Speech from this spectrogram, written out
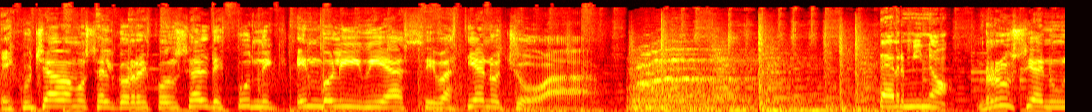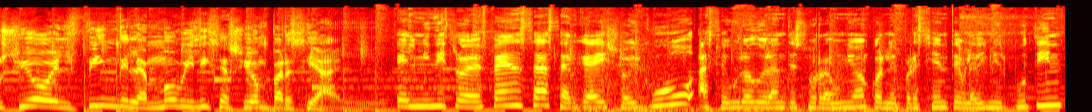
Escuchábamos al corresponsal de Sputnik en Bolivia, Sebastián Ochoa. Terminó. Rusia anunció el fin de la movilización parcial. El ministro de Defensa, Sergei Shoigu, aseguró durante su reunión con el presidente Vladimir Putin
